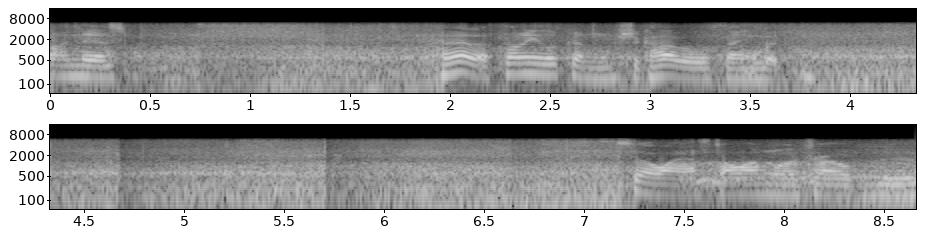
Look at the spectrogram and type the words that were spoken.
on this one. I had a funny looking Chicago thing, but it's the last time I'm going to try over here.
